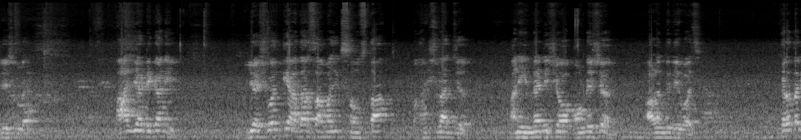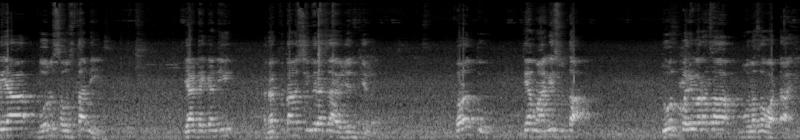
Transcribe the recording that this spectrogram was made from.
जय शिवराय आज या ठिकाणी यशवंती आधार सामाजिक संस्था महाराष्ट्र राज्य आणि इंद्रायणी सेवा फाउंडेशन आळंदी देवाचे. खरं तर या दोन संस्थांनी या ठिकाणी रक्तदान शिबिराचं आयोजन केलं. परंतु त्या मागे सुद्धा दोन परिवाराचा मोलाचा वाटा आहे.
